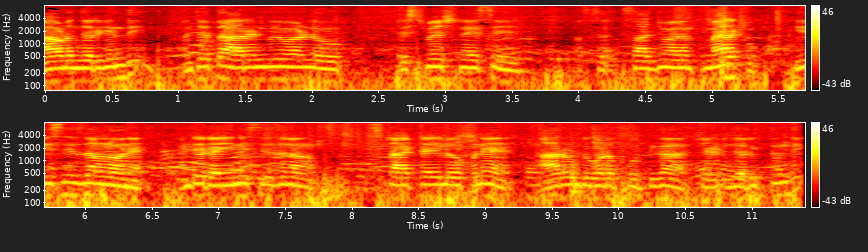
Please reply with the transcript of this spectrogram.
రావడం జరిగింది. అంచేత ఆర్ఎండ్బి వాళ్ళు ఎస్టిమేషన్ వేసి సాధ్యమైనంత మేరకు ఈ సీజన్లోనే అంటే రైనీ సీజన్ స్టార్ట్ అయ్యే లోపునే ఆ రోడ్డు కూడా పూర్తిగా చేయడం జరుగుతుంది.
